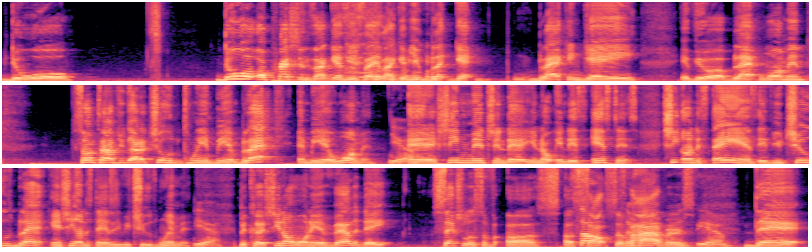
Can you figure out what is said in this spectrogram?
dual dual oppressions, I guess to say. like if you black get black and gay, if you're a black woman, sometimes you gotta choose between being black and being woman. Yeah. And she mentioned that, you know, in this instance, she understands if you choose black and she understands if you choose women. Yeah. Because she don't want to invalidate sexual uh, assault Assault survivors, survivors, yeah. that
